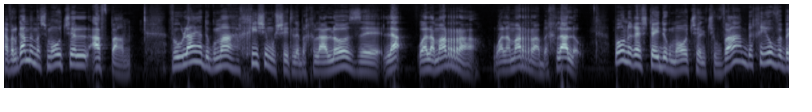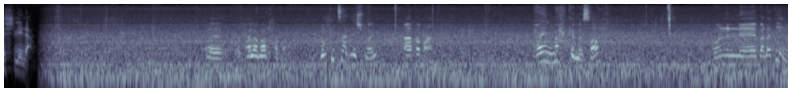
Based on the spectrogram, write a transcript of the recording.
אבל גם במשמעות של אף פעם. ואולי הדוגמה הכי שימושית לבכלל לא זה לא, וואלה מרה, וואלה מרה, בכלל לא. בואו נראה שתי דוגמאות של תשובה בחיוב ובשלילה. أه، هلا مرحبا ممكن تساعدني شوي؟ اه طبعا هاي المحكمة صح؟ هون البلدين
